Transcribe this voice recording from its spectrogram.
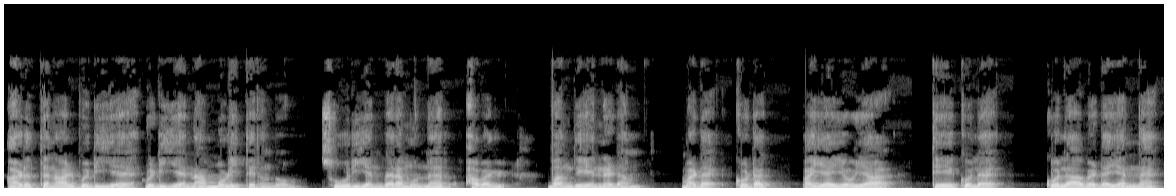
அடுத்த நாள் விடிய விடிய நாம் முழித்திருந்தோம். சூரியன் வர முன்னர் அவள் வந்து என்னிடம் மட கொடக் பயயோயா தே கொல கொலாவெட என்ன?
